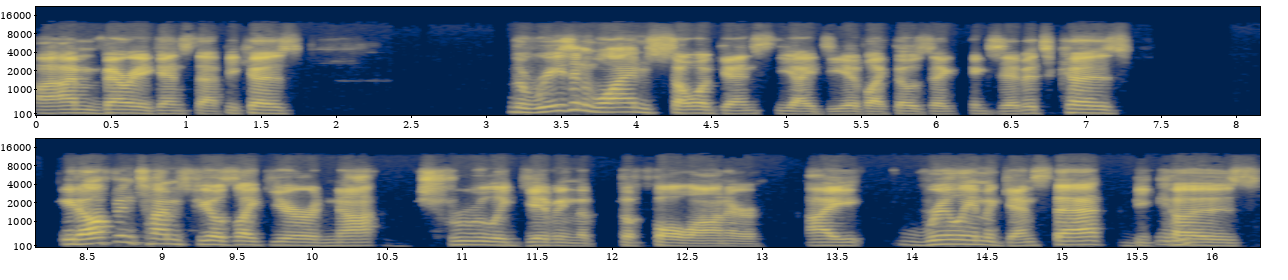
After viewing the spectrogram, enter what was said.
I'm very against that because the reason why I'm so against the idea of like those ex- exhibits because it oftentimes feels like you're not truly giving the, the full honor. I really am against that mm-hmm. because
